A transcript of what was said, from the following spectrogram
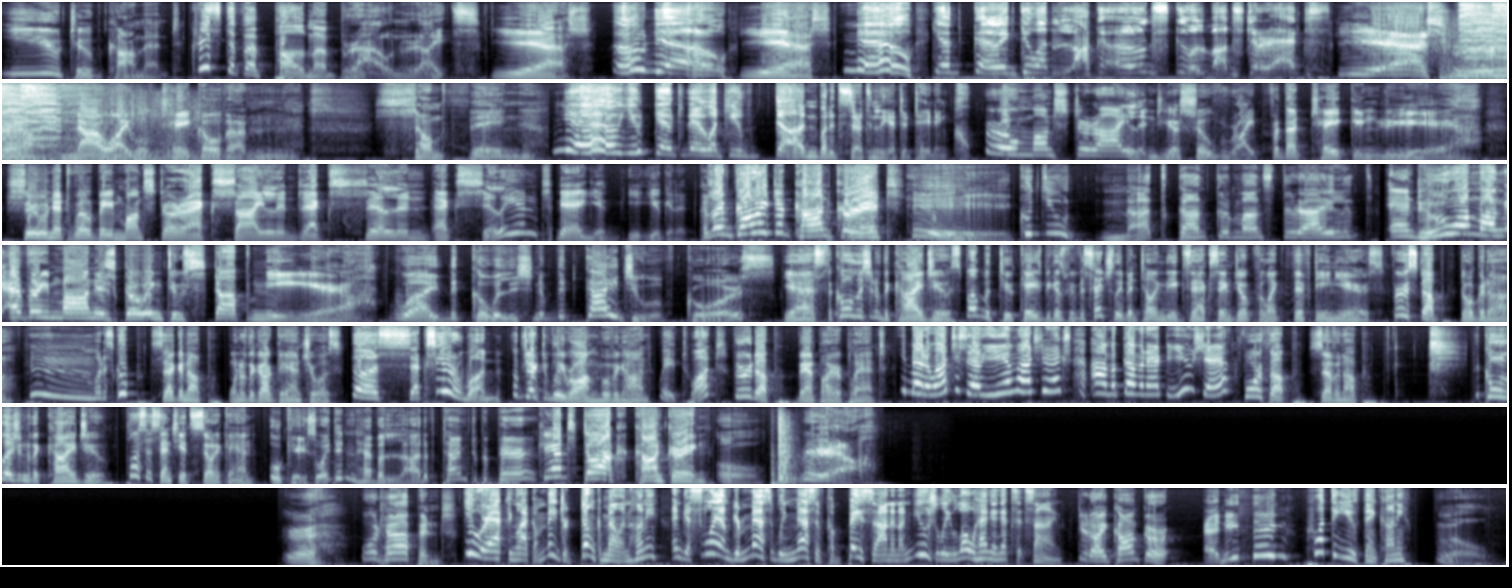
YouTube comment. Christopher Palmer Brown writes, Yes. Oh no! Yes. No! You're going to unlock old school Monster X! Yes. now I will take over. mm, Something. No, you don't know what you've done, but it's certainly entertaining. Oh, Monster Island, you're so ripe for the taking. Yeah. Soon it will be Monster X Island, excellent, excellent? Yeah, you, you, you get it. Cause I'm going to conquer it. Hey, could you not conquer Monster Island? And who among every mon is going to stop me? Why, the coalition of the kaiju, of course. Yes, the Coalition of the Kaiju, spelled with two Ks because we've essentially been telling the exact same joke for like 15 years. First up, Dogora. Hmm, what a scoop! Second up, one of the Gargantuas. The sexier one! Objectively wrong, moving on. Wait, what? Third up, Vampire Plant. You better watch yourself, you Monster X? I'm a coming after you, Chef. Fourth up, Seven Up. The Coalition of the Kaiju, plus a sentient soda can. Okay, so I didn't have a lot of time to prepare? Can't talk, conquering. Oh. Yeah. Ugh, what happened? You were acting like a major dunk melon, honey, and you slammed your massively massive cabeza on an unusually low-hanging exit sign. Did I conquer anything? What do you think, honey? Well,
